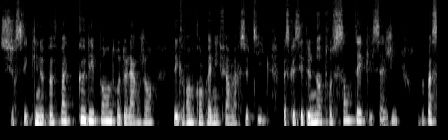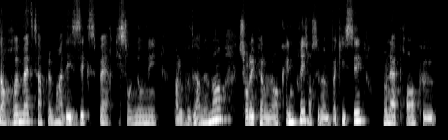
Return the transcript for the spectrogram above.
sur ces, qui ne peuvent pas que dépendre de l'argent des grandes compagnies pharmaceutiques, parce que c'est de notre santé qu'il s'agit. On ne peut pas s'en remettre simplement à des experts qui sont nommés par le gouvernement, sur lesquels on n'a aucune prise, on ne sait même pas qui c'est. On apprend que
